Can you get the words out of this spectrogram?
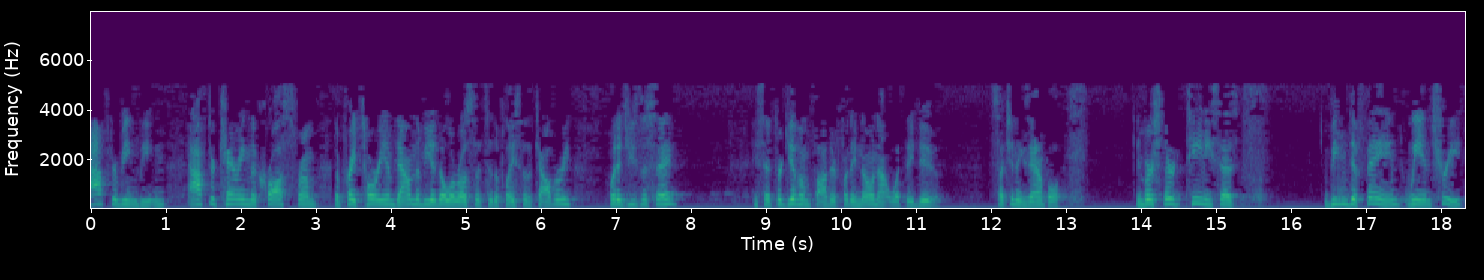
after being beaten, after carrying the cross from the praetorium down the Via Dolorosa to the place of the Calvary, what did Jesus say? He said, Forgive them, Father, for they know not what they do. Such an example. In verse 13, he says, Being defamed, we entreat.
